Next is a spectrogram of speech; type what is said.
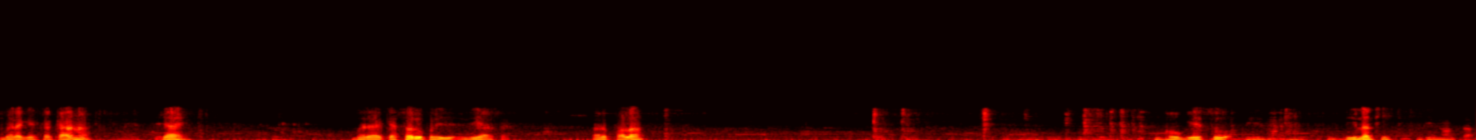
वैराग्य का कारण क्या है? वैराग्य का स्वरूप है जिहा से और फल? भोगेशु दीन थी दीनता।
